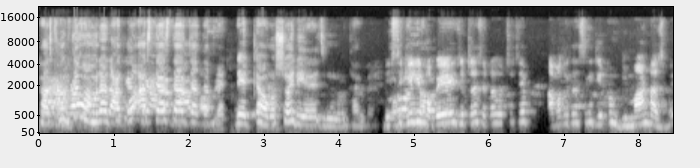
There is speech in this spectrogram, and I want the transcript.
ফাস্ট ফুডটাও আমরা রাখব আস্তে আস্তে রেটটা অবশ্যই রিজনেবল থাকবে। বেসিক্যালি হবে যেটা সেটা হচ্ছে যে আমাদের কাছ থেকে যেরকম ডিমান্ড আসবে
